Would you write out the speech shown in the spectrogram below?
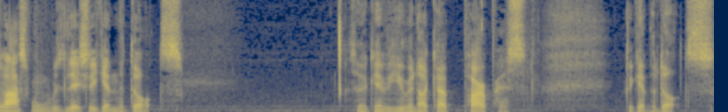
last one was literally getting the dots. So it gave you like a purpose to get the dots.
